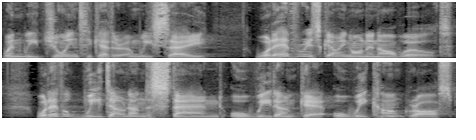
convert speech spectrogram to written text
when we join together and we say, whatever is going on in our world, Whatever we don't understand, or we don't get, or we can't grasp,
